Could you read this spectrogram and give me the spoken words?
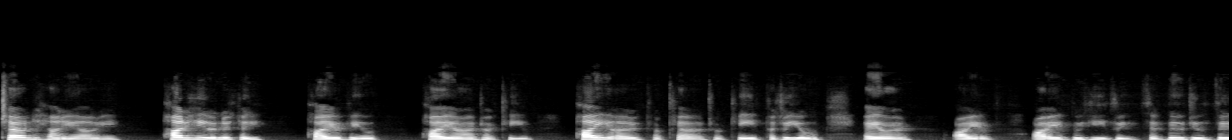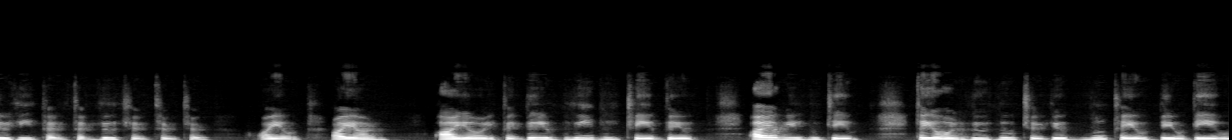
Turn Hariari, Hariunity, Hierview, Hierarchy, Hierarchy, Pavil, Air, I I boogie boo to voodoo boogie to to I am. I am. I am. to boo boo I am. boo to to on boo to boo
